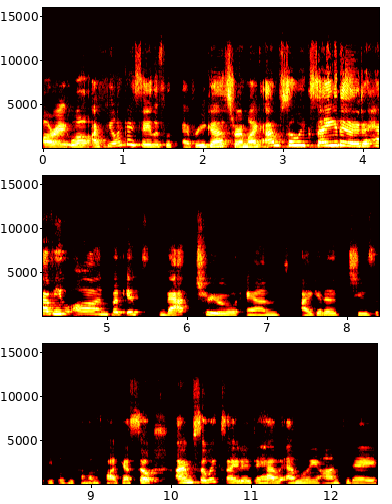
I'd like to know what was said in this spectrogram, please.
All right. Well, I feel like I say this with every guest where I'm like, I'm so excited to have you on, but it's that true. And I get to choose the people who come on this podcast. So I'm so excited to have Emily on today.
